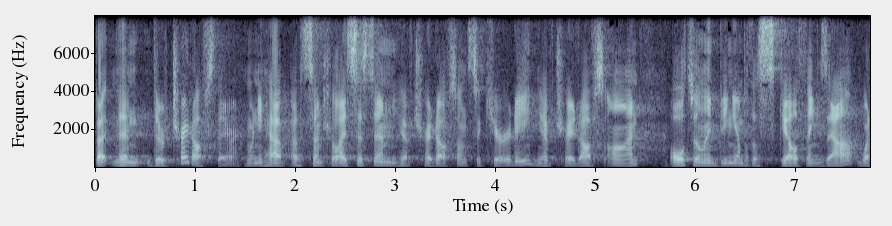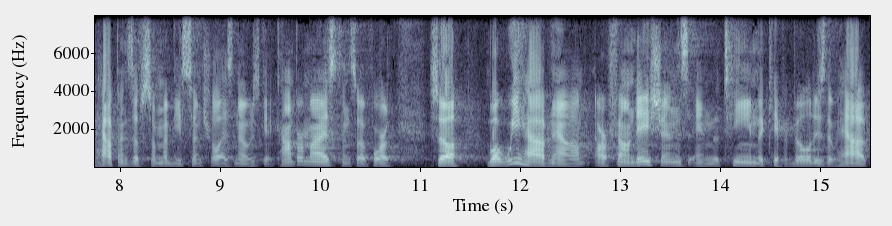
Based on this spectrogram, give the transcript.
but then there are trade offs there. When you have a centralized system, you have trade offs on security, you have trade offs on ultimately being able to scale things out. What happens if some of these centralized nodes get compromised and so forth? So, what we have now, our foundations and the team, the capabilities that we have,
